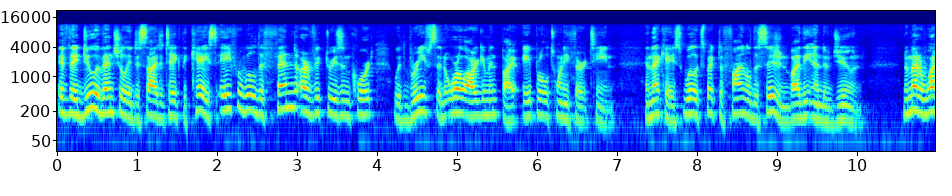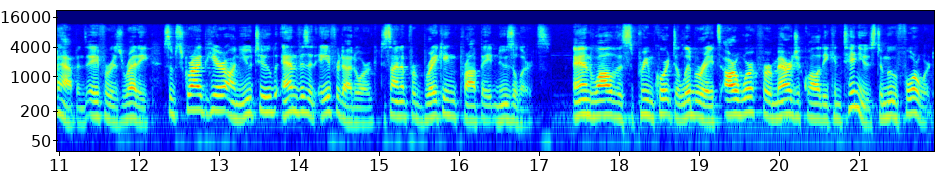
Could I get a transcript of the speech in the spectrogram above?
If they do eventually decide to take the case, Afer will defend our victories in court with briefs and oral argument by April 2013. In that case, we'll expect a final decision by the end of June. No matter what happens, Afer is ready. Subscribe here on YouTube and visit afer.org to sign up for breaking Prop 8 news alerts. And while the Supreme Court deliberates, our work for marriage equality continues to move forward.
